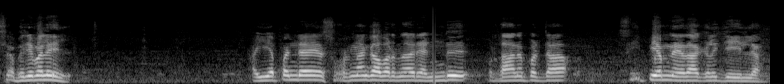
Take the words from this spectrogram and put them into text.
ശബരിമലയിൽ അയ്യപ്പന്റെ സ്വർണം കവർന്ന രണ്ട് പ്രധാനപ്പെട്ട സി പി എം നേതാക്കൾ ജയിലിലാണ്.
